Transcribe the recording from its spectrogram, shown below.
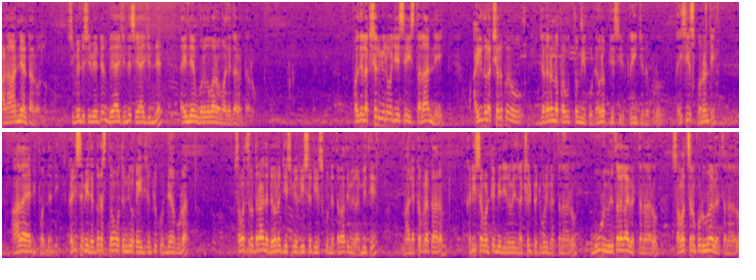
ఆడ ఆడనే అంటారు వాళ్ళు. సిమెంట్ సిమెంట్ వేయాల్సిందే చేయాల్సిందే అయినేం గులగబారం మా దగ్గర అంటారు. పది లక్షలు విలువ చేసే ఈ స్థలాన్ని ఐదు లక్షలకు జగనన్న ప్రభుత్వం మీకు డెవలప్ చేసి విక్రయించినప్పుడు దయచేసి కొనండి ఆదాయాన్ని పొందండి. కనీసం మీ దగ్గర స్తోమతండి ఒక ఐదు సెంట్లు కొన్నా కూడా సంవత్సరం తర్వాత డెవలప్ చేసి మీరు రీసెర్చ్ చేసుకున్న తర్వాత మీరు అమ్మితే నా లెక్క ప్రకారం కనీసం అంటే మీరు ఇరవై ఐదు లక్షలు పెట్టుబడి పెడుతున్నారు మూడు విడతలుగా పెడుతున్నారు సంవత్సరం పొడుగునా పెడుతున్నారు.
